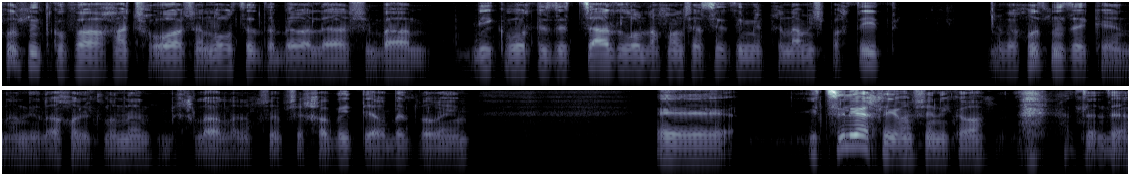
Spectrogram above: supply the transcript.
חוץ מתקופה אחת שחורה שאני לא רוצה לדבר עליה, שבאה בעקבות איזה צעד לא נכון שעשיתי מבחינה משפחתית, אבל חוץ מזה, כן, אני לא יכול להתלונן בכלל. אני חושב שחוויתי הרבה דברים. אה, הצליח לי, מה שנקרא, אתה יודע.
